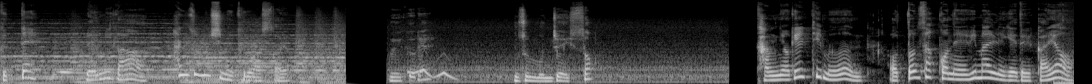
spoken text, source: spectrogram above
그때 레미가 한숨을 쉬며 들어왔어요. 왜 그래? 무슨 문제 있어? 강력 1팀은 어떤 사건에 휘말리게 될까요?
